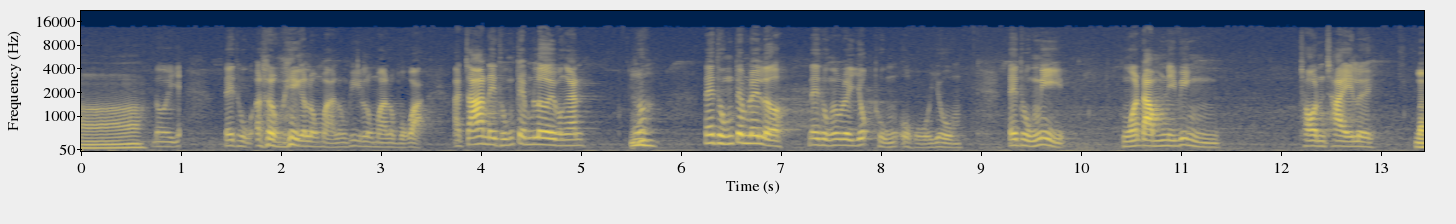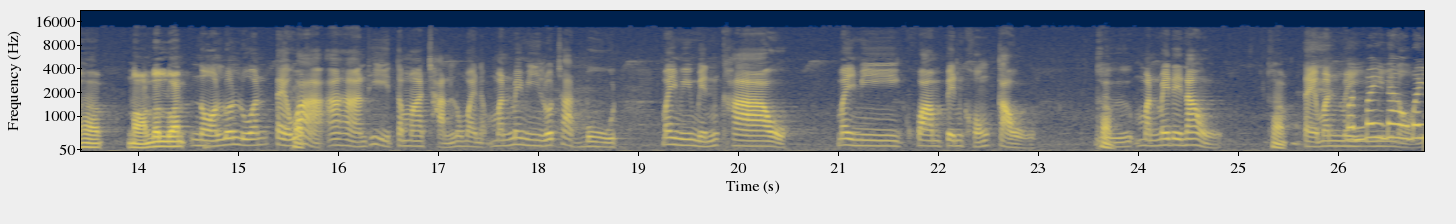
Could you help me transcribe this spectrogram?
อ๋อโดยในถุงหลวงพี่ก็ลงมาหลวงพี่ลงมาหลวงบอกว่า อาจารย์ในถุงเต็มเลยว่างั้นอืมในถุงเต็มเลยเหรอ ในถุงเต็มเลยยกถุงโอ้โหโยม ในถุงนี่ หัวดำนี่วิ่งชอนชัยเลยแล้วครับหนอนล้วนหนอนล้วนๆแต่ว่าอาหารที่ตมาฉันลงไปเนี่ยมันไม่มีรสชาติบูด ไม่มีเหม็นคาว ไม่มีความเป็นของเก่าหรือมันไม่ได้เน่าๆ ครับ แต่มันมันไม่เน่าหอไม่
